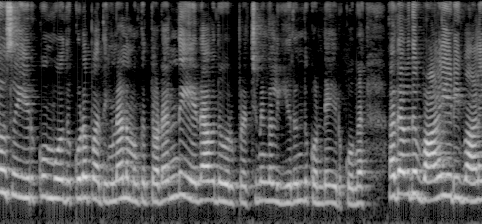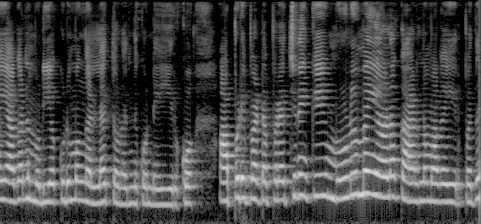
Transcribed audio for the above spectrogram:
தோஷம் இருக்கும்போது கூட பார்த்தீங்கன்னா நமக்கு தொடர்ந்து ஏதாவது ஒரு பிரச்சனைகள் இருந்து கொண்டே இருக்குங்க. அதாவது வாழையடி வாழையாக நம்முடைய குடும்பங்களில் தொடர்ந்து கொண்டே இருக்கும். அப்படிப்பட்ட பிரச்சனைக்கு முழுமையான காரணமாக இருப்பது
